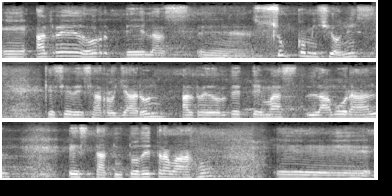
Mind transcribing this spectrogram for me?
eh, alrededor de las eh, subcomisiones que se desarrollaron alrededor de temas laboral, estatuto de trabajo, eh,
